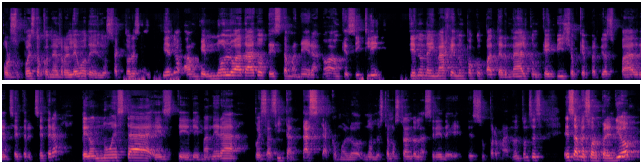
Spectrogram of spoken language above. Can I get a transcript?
por supuesto con el relevo de los actores que está haciendo, aunque no lo ha dado de esta manera, ¿no? Aunque sí Clint tiene una imagen un poco paternal con Kate Bishop que perdió a su padre, etcétera, etcétera, pero no está este, de manera pues así tan tácita como lo, nos lo está mostrando la serie de, Superman, ¿no? Entonces, esa me sorprendió.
